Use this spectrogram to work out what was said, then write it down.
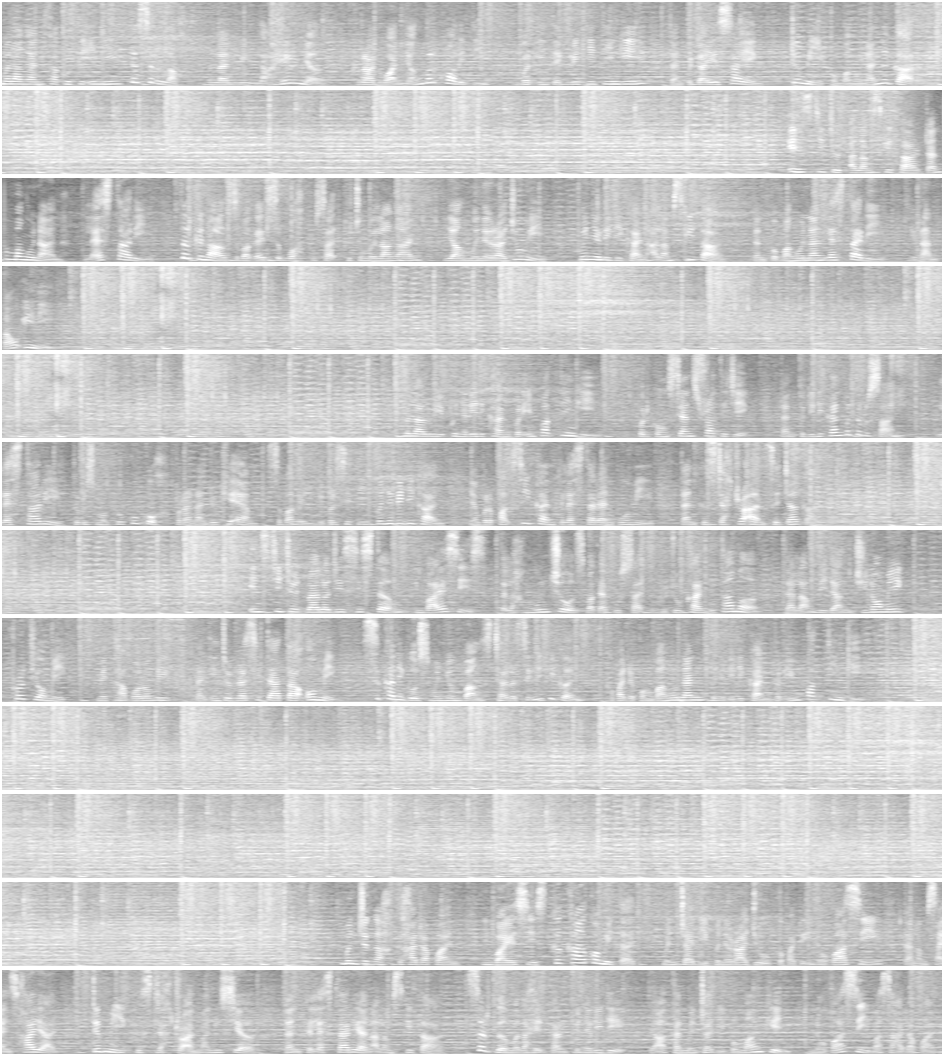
Kecemerlangan fakulti ini terselah melalui lahirnya graduan yang berkualiti, berintegriti tinggi dan berdaya saing demi pembangunan negara. Institut Alam Sekitar dan Pembangunan Lestari terkenal sebagai sebuah pusat kecemerlangan yang menerajui penyelidikan alam sekitar dan pembangunan lestari di rantau ini. Melalui penyelidikan berimpak tinggi, perkongsian strategik dan pendidikan berterusan, Lestari terus memperkukuh peranan UKM sebagai universiti penyelidikan yang berpaksikan kelestarian bumi dan kesejahteraan sejagat. Institut Biologi Sistem Imbiosis telah muncul sebagai pusat rujukan utama dalam bidang genomik, proteomik, metabolomik dan integrasi data omik sekaligus menyumbang secara signifikan kepada pembangunan penyelidikan berimpak tinggi. Menjengah ke hadapan, Imbiosis kekal komited menjadi peneraju kepada inovasi dalam sains hayat demi kesejahteraan manusia dan kelestarian alam sekitar serta melahirkan penyelidik yang akan menjadi pemangkin inovasi masa hadapan.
